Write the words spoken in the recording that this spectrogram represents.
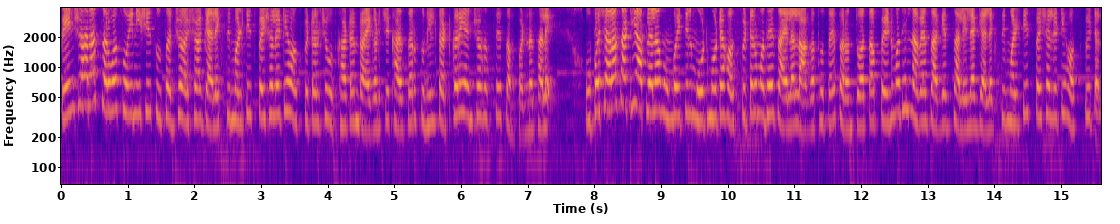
पेण शहरात सर्व सोयीनिशी सुसज्ज अशा गॅलेक्सी मल्टी स्पेशालिटी हॉस्पिटलचे उद्घाटन रायगडचे खासदार सुनील तटकरे यांच्या हस्ते संपन्न झाले. उपचारासाठी आपल्याला मुंबईतील मोठमोठ्या हॉस्पिटलमध्ये जायला लागत होते परंतु आता पेणमधील नव्या जागेत झालेल्या गॅलेक्सी मल्टी स्पेशालिटी हॉस्पिटल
